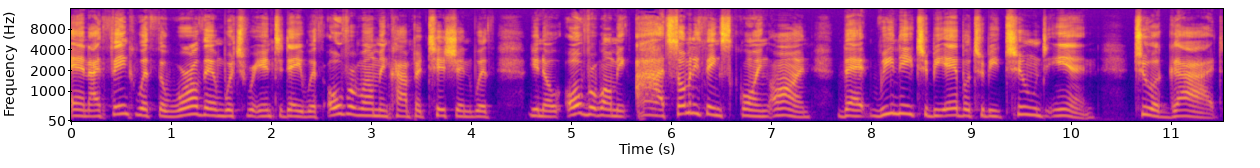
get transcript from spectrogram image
And I think with the world in which we're in today, with overwhelming competition, with, you know, overwhelming odds, so many things going on that we need to be able to be tuned in to a God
